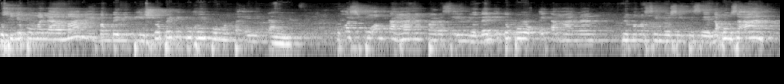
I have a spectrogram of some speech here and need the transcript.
gusto niyo po malaman yung ibang benepisyo, pwede po kayo pumunta anytime. Bukas po ang tahanan para sa inyo dahil ito po ay tahanan ng mga senior citizen na kung saan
